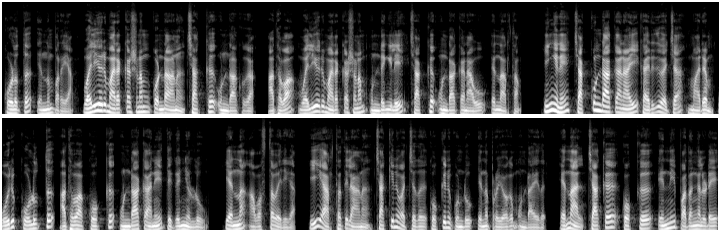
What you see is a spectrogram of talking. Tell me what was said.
കൊളുത്ത് എന്നും പറയാം. വലിയൊരു മരക്കഷണം കൊണ്ടാണ് ചക്ക് ഉണ്ടാക്കുക. അഥവാ വലിയൊരു മരക്കഷണം ഉണ്ടെങ്കിലേ ചക്ക് ഉണ്ടാക്കാനാവൂ എന്നർത്ഥം. ഇങ്ങനെ ചക്കുണ്ടാക്കാനായി കരുതി വെച്ച മരം ഒരു കൊളുത്ത് അഥവാ കൊക്ക് ഉണ്ടാക്കാനേ തികഞ്ഞുള്ളൂ. എന്ന അവസ്ഥ വരിക. ഈ അർത്ഥത്തിലാണ് ചക്കിനു വച്ചത് കൊക്കിനു കൊണ്ടു എന്ന പ്രയോഗം ഉണ്ടായത്. എന്നാൽ ചക്ക് കൊക്ക് എന്നീ പദങ്ങളുടെ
